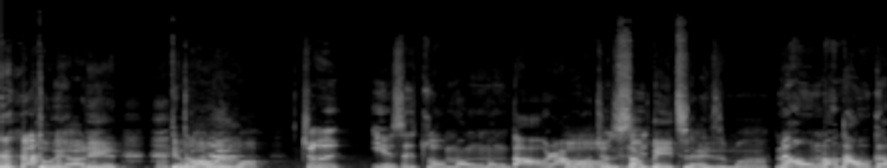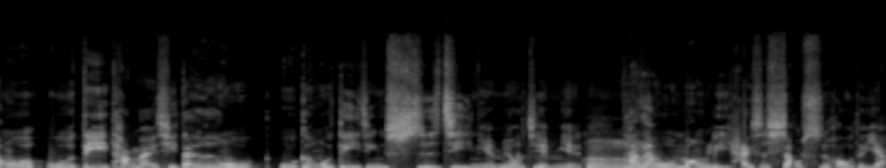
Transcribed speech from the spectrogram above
对啊，你也对吧？为什么？就是也是做梦梦到，然后就是、哦上辈子还是什么？没有，我梦到我跟我我弟躺在一起，但是我我跟我弟已经十几年没有见面，嗯他在我梦里还是小时候的样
